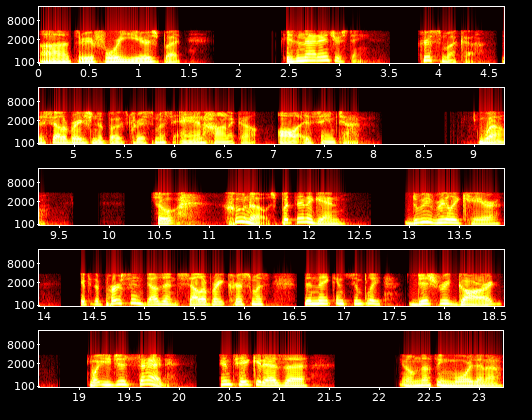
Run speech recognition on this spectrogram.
uh, three or four years, but isn't that interesting? Chrismukkah, the celebration of both Christmas and Hanukkah all at the same time. Well, so who knows? But then again, do we really care? If the person doesn't celebrate Christmas, then they can simply disregard what you just said and take it as a, you know, nothing more than a,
